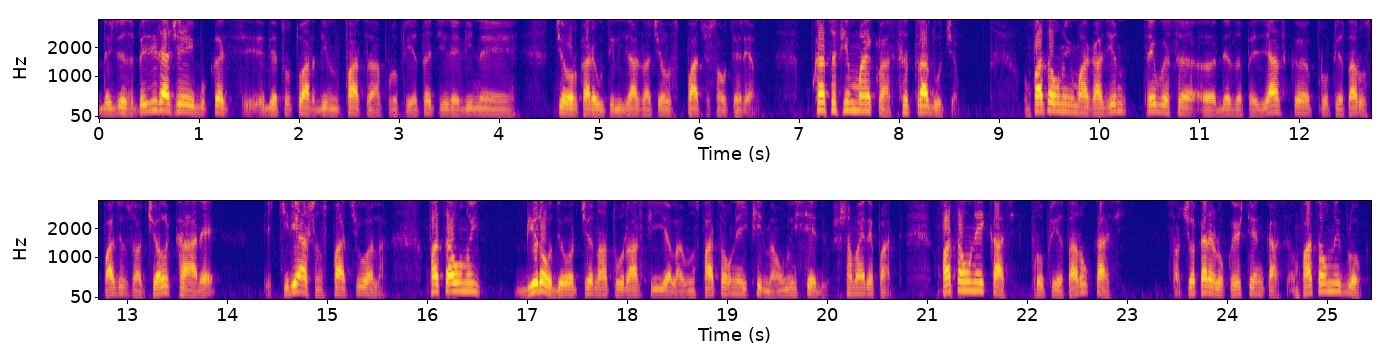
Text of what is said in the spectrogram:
deci dezăpezirea acelei bucăți de trotuar din fața proprietății revine celor care utilizează acel spațiu sau teren. Ca să fim mai clar, să traducem. În fața unui magazin trebuie să dezăpezească proprietarul spațiului sau cel care e chiriaș în spațiul ăla. În fața unui birou de orice natură ar fi el, în fața unei firme, a unui sediu și așa mai departe. În fața unei case, proprietarul casei sau cel care locuiește în casă, în fața unui bloc,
